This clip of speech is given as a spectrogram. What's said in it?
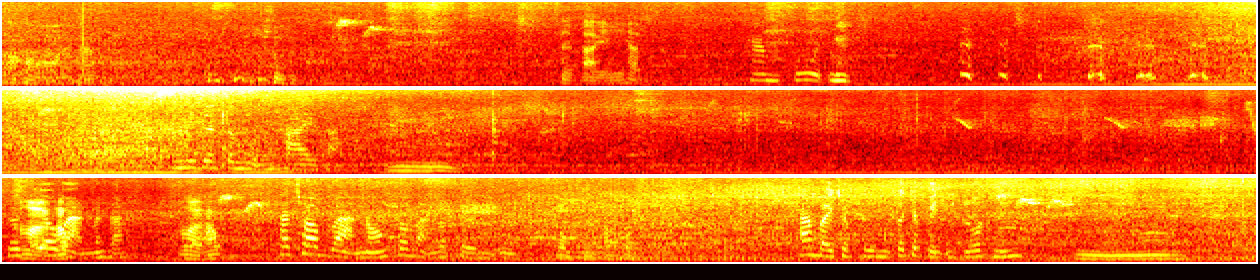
โอ้โหนะครับ ใส่ ปากอย่างนี้ครับ ห้ามพูดนะอันนี้จะสมุนไพรค่ะ อืมเปรี้ยวหวานไหมคะ อร่อยครับ ถ้าชอบหวานน้องชอบหวานก็เติมอีกขอบคุณครับผมถ้าใบชะพูมันก็จะเป็นอีกรสนึงอืมใบ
